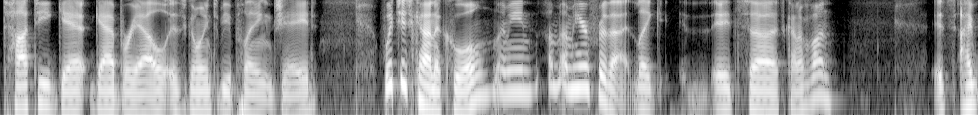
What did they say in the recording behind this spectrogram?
Tati Ga- Gabrielle is going to be playing Jade, which is kind of cool. I mean, I'm I'm here for that. Like, it's uh, it's kind of fun. It's I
